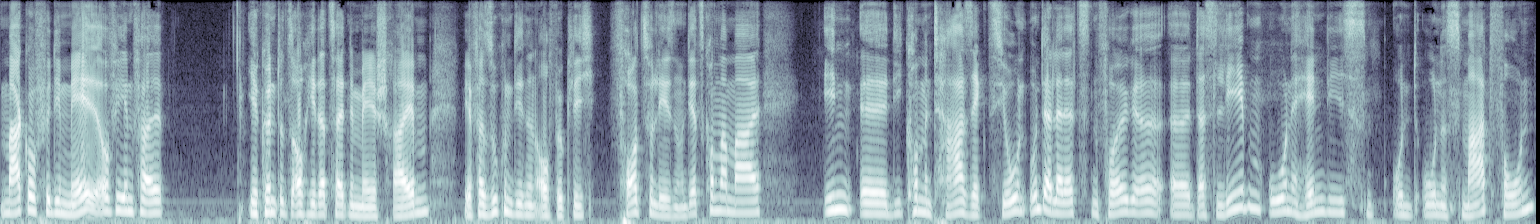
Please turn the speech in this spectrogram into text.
Marco, für die Mail auf jeden Fall. Ihr könnt uns auch jederzeit eine Mail schreiben. Wir versuchen die dann auch wirklich vorzulesen. Und jetzt kommen wir mal in äh, die Kommentarsektion unter der letzten Folge. Äh, das Leben ohne Handys und ohne Smartphone.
